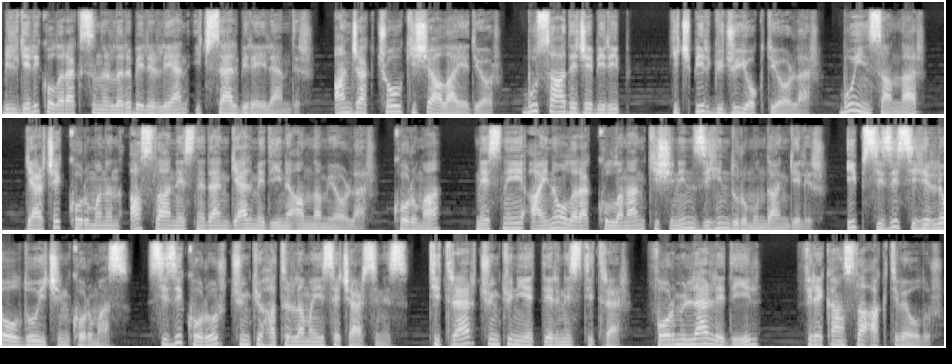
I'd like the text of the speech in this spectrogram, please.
bilgelik olarak sınırları belirleyen içsel bir eylemdir. Ancak çoğu kişi alay ediyor. Bu sadece bir ip, hiçbir gücü yok diyorlar. Bu insanlar, gerçek korumanın asla nesneden gelmediğini anlamıyorlar. Koruma, nesneyi ayna olarak kullanan kişinin zihin durumundan gelir. İp sizi sihirli olduğu için korumaz. Sizi korur çünkü hatırlamayı seçersiniz. Titrer çünkü niyetleriniz titrer. Formüllerle değil, frekansla aktive olur.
